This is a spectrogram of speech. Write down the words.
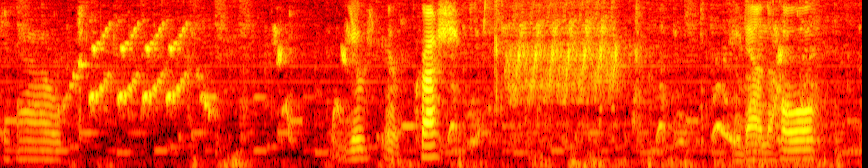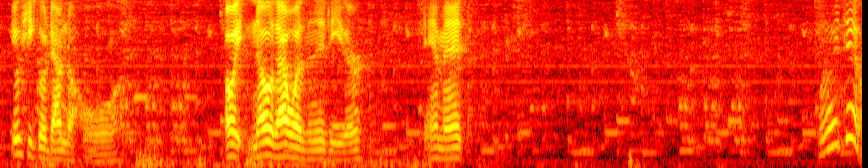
get out. Or Crush. Go down the hole. Yoshi, go down the hole. Oh wait, no, that wasn't it either. Damn it. What do I do?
